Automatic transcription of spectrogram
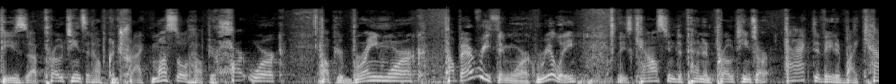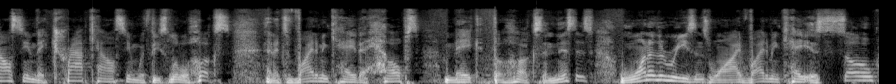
these uh, proteins that help contract muscle, help your heart work, help your brain work, help everything work, really. These calcium dependent proteins are activated by calcium. They trap calcium with these little hooks, and it's vitamin K that helps make the hooks. And this is one of the reasons why vitamin K is so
